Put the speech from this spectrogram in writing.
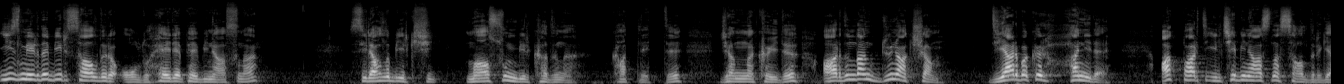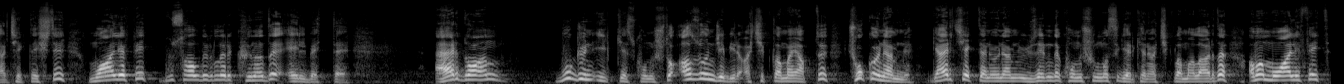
İzmir'de bir saldırı oldu HDP binasına. Silahlı bir kişi masum bir kadını katletti, canına kıydı. Ardından dün akşam Diyarbakır Hani'de AK Parti ilçe binasına saldırı gerçekleşti. Muhalefet bu saldırıları kınadı elbette. Erdoğan bugün ilk kez konuştu. Az önce bir açıklama yaptı. Çok önemli. Gerçekten önemli. Üzerinde konuşulması gereken açıklamalardı. Ama muhalefet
